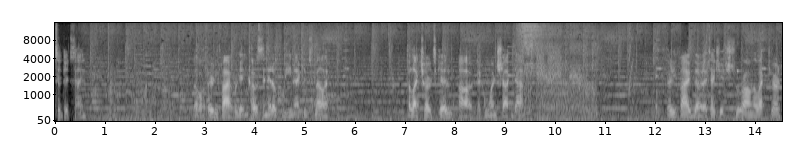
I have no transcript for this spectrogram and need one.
That's a good sign. Level 35. We're getting close to Nidoqueen. I can smell it. Electrode's good. Uh, I can one-shot that. Level 35 though. That's actually a strong Electrode.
